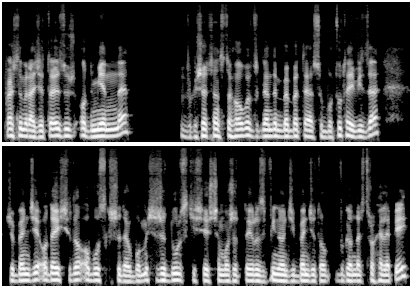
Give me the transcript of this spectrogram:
W każdym razie to jest już odmienne w grze Częstochowy względem BBTS-u, bo tutaj widzę, że będzie odejście do obu skrzydeł, bo myślę, że Dulski się jeszcze może tutaj rozwinąć i będzie to wyglądać trochę lepiej,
